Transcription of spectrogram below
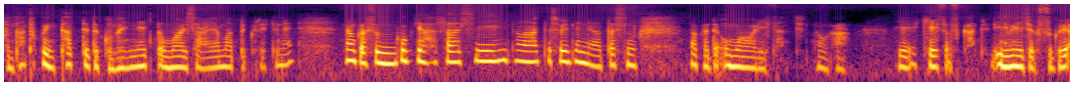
こんなとこに立っててごめんねっておまわりさん謝ってくれてね。なんかすっごく優しいなって、それでね、私の中でおまわりさんっていうのが、警察官っていうイメージがすごい上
